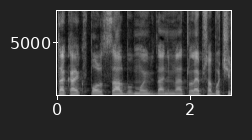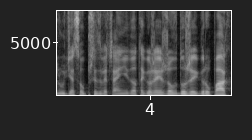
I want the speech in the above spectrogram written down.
taka jak w Polsce, albo moim zdaniem nawet lepsza, bo ci ludzie są przyzwyczajeni do tego, że jeżdżą w dużych grupach.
